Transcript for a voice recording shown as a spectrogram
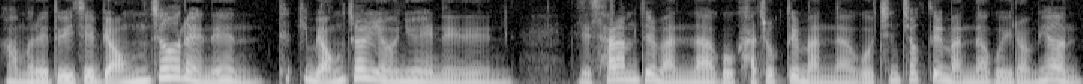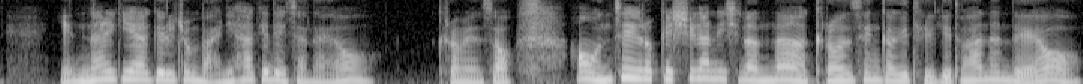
아무래도 이제 명절에는 특히 명절 연휴에는 이제 사람들 만나고 가족들 만나고 친척들 만나고 이러면 옛날 이야기를 좀 많이 하게 되잖아요. 그러면서 아, 언제 이렇게 시간이 지났나 그런 생각이 들기도 하는데요.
